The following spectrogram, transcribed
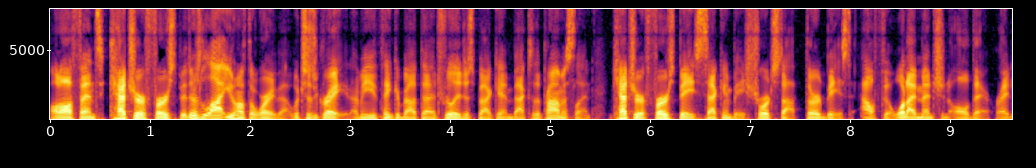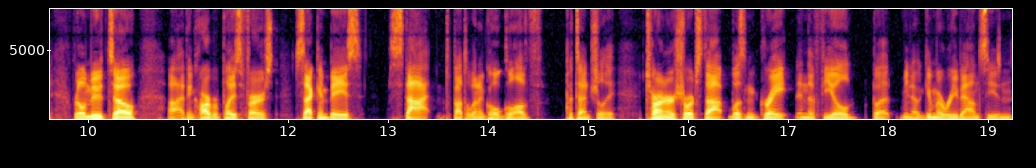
on offense, catcher, first base. There's a lot you don't have to worry about, which is great. I mean, you think about that. It's really just about getting back to the promised land. Catcher, first base, second base, shortstop, third base, outfield. What I mentioned all there, right? Realmuto, uh, I think Harper plays first, second base, Stott. It's about to win a Gold Glove potentially. Turner, shortstop, wasn't great in the field, but you know, give him a rebound season.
